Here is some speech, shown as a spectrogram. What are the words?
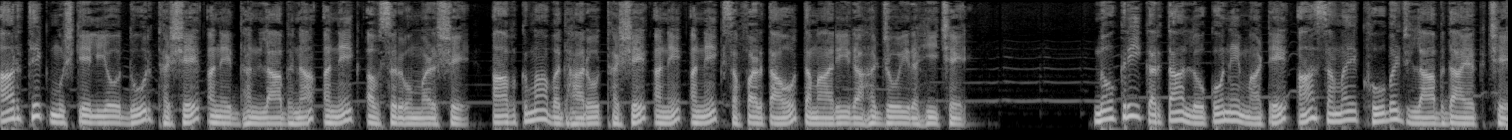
આર્થિક મુશ્કેલીઓ દૂર થશે અને ધનલાભના અનેક અવસરો મળશે. આવકમાં વધારો થશે અને અનેક સફળતાઓ તમારી રાહ જોઈ રહી છે. નોકરી કરતા લોકોને માટે આ સમય ખૂબ જ લાભદાયક છે,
